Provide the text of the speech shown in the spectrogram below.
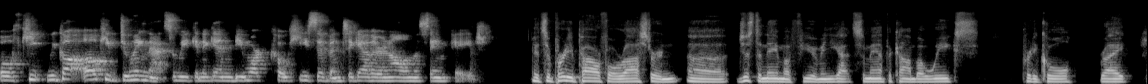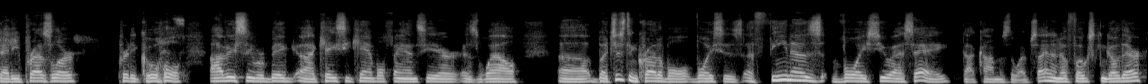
both keep we got all keep doing that so we can again be more cohesive and together and all on the same page. It's a pretty powerful roster, and uh, just to name a few, I mean, you got Samantha Combo Weeks, pretty cool, right? Betty Preszler, pretty cool. Yes. Obviously, we're big uh, Casey Campbell fans here as well. Uh, but just incredible voices. Athena's Voice USA.com is the website. I know folks can go there,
